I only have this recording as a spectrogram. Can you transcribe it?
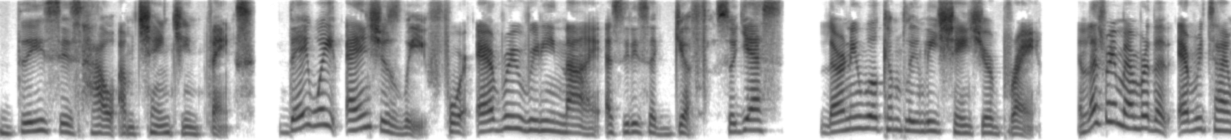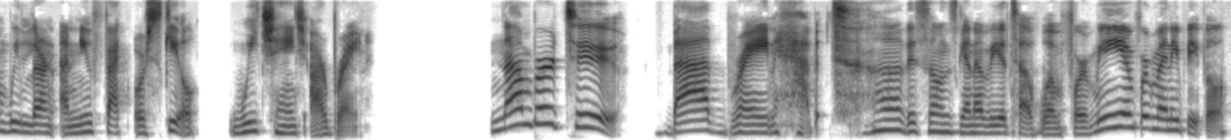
This is how I'm changing things. They wait anxiously for every reading night as it is a gift. So, yes, learning will completely change your brain. And let's remember that every time we learn a new fact or skill, we change our brain. Number two, bad brain habits. this one's gonna be a tough one for me and for many people.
